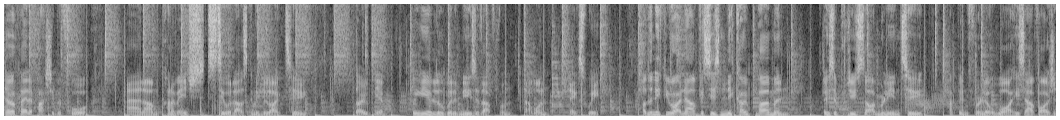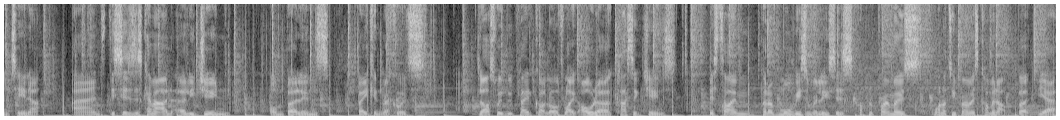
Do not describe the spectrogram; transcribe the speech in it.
Never played a Pacha before, and I'm kind of interested to see what that's going to be like too. So yeah, bring you a little bit of news of that from that one next week. Underneath me right now, this is Nico Purman, who's a producer that I'm really into, have been for a little while. He's out of Argentina, and this is this came out in early June on Berlin's Vacant Records. Last week we played quite a lot of like older classic tunes. This time, kind of more recent releases, a couple of promos, one or two promos coming up, but yeah,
